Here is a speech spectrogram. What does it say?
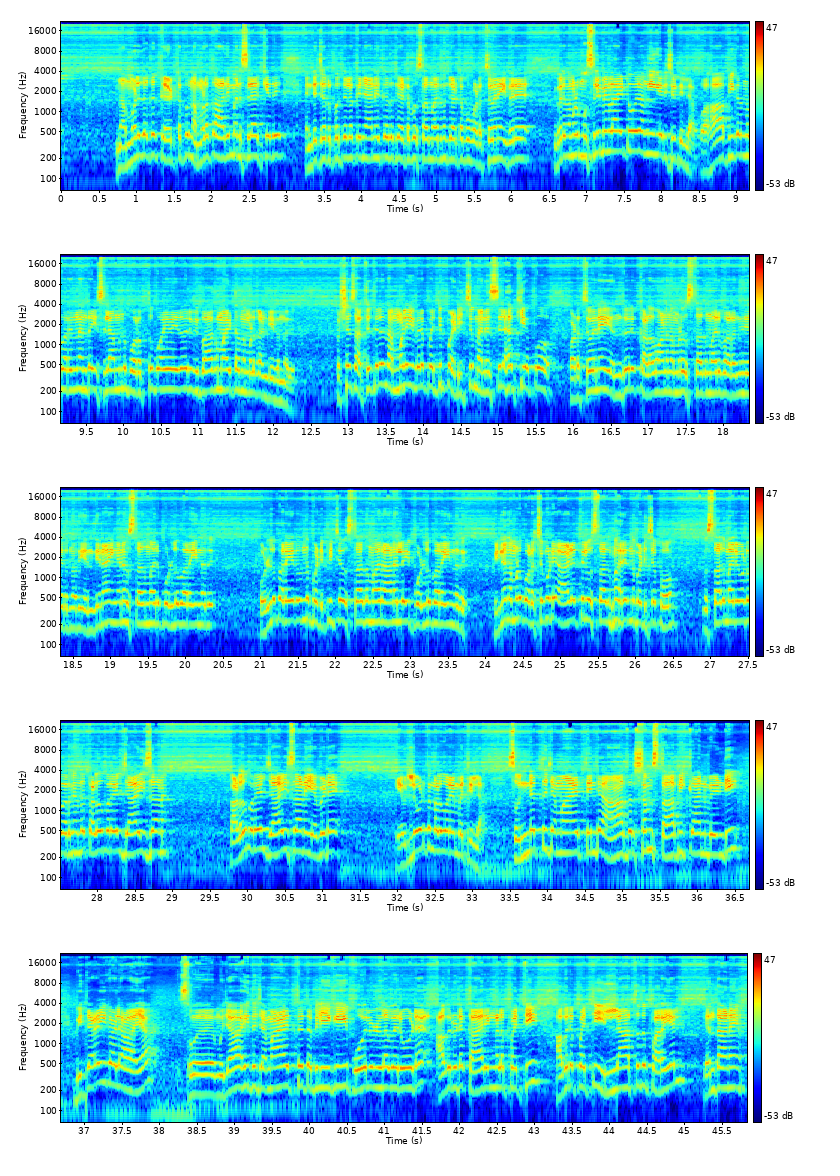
നമ്മളിതൊക്കെ കേട്ടപ്പോൾ നമ്മളൊക്കെ ആദ്യം മനസ്സിലാക്കിയത് എന്റെ ചെറുപ്പത്തിലൊക്കെ ഞാനൊക്കെ അത് കേട്ടപ്പോൾ പുസ്തകമായിരുന്നു കേട്ടപ്പോൾ പഠിച്ചവനെ ഇവരെ ഇവരെ നമ്മൾ മുസ്ലിമുകളായിട്ട് പോലും അംഗീകരിച്ചിട്ടില്ല. വഹാബികൾ എന്ന് പറയുന്നത് എന്താ ഇസ്ലാമിൽ നിന്ന് പുറത്തു പോയ ഏതോ ഒരു വിഭാഗമായിട്ടാണ് നമ്മൾ കണ്ടിരുന്നത്. പക്ഷേ സത്യത്തിൽ നമ്മൾ ഇവരെ പറ്റി പഠിച്ച് മനസ്സിലാക്കിയപ്പോൾ പഠിച്ചവനെ എന്തൊരു കളവാണ് നമ്മുടെ ഉസ്താദുമാർ പറഞ്ഞു തരുന്നത് എന്തിനാ ഇങ്ങനെ ഉസ്താദുമാർ പൊള്ളു പറയുന്നത്? പൊള്ളു പറയരുതെന്ന് പഠിപ്പിച്ച ഉസ്താദുമാരാണല്ലോ ഈ പൊള്ളു പറയുന്നത്. പിന്നെ നമ്മൾ കുറച്ചും കൂടി ആഴത്തിൽ ഉസ്താദുമാരെന്ന് പഠിച്ചപ്പോൾ ഉസ്താദുമാരോട് പറഞ്ഞു കളവ് പറയൽ ജായിസാണ്? കളവ് പറയൽ ജായിസാണ്. എവിടെ? എല്ലായിടത്തും കളവ് പറയാൻ പറ്റില്ല. സുന്നത്ത് ജമായത്തിന്റെ ആദർശം സ്ഥാപിക്കാൻ വേണ്ടി വിദായികളായ മുജാഹിദ് ജമായത്ത് തബ്ലീഗി പോലുള്ളവരോട് അവരുടെ കാര്യങ്ങളെപ്പറ്റി അവരെ പറ്റി ഇല്ലാത്തത് പറയൽ എന്താണ്?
